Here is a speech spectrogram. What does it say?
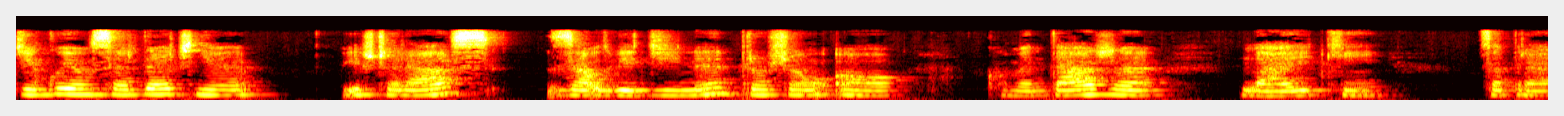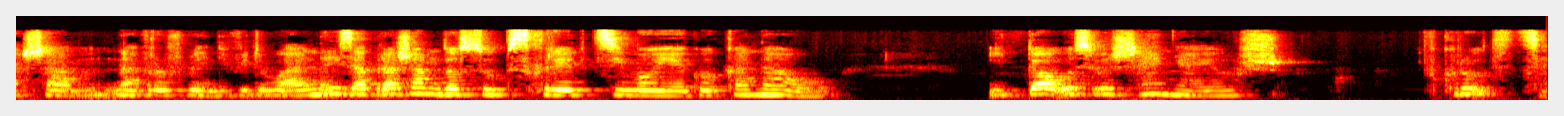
Dziękuję serdecznie jeszcze raz za odwiedziny. Proszę o komentarze, lajki. Zapraszam na wróżby indywidualne i zapraszam do subskrypcji mojego kanału. I do usłyszenia już wkrótce.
